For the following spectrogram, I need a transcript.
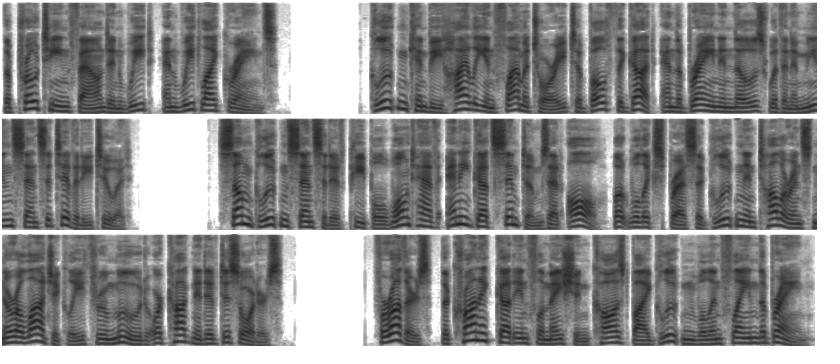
the protein found in wheat and wheat like grains. Gluten can be highly inflammatory to both the gut and the brain in those with an immune sensitivity to it. Some gluten sensitive people won't have any gut symptoms at all but will express a gluten intolerance neurologically through mood or cognitive disorders. For others, the chronic gut inflammation caused by gluten will inflame the brain.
